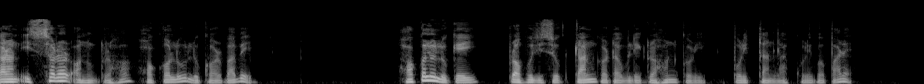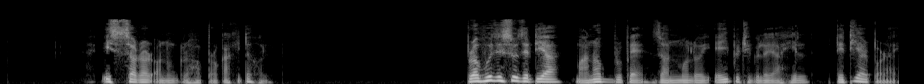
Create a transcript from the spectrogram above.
কাৰণ ঈশ্বৰৰ অনুগ্ৰহ সকলো লোকৰ বাবেই। সকলো লোকেই প্ৰভু যীশুক ত্ৰাণকৰ্তা বুলি গ্ৰহণ কৰি পৰিত্ৰাণ লাভ কৰিব পাৰে। ঈশ্বৰৰ অনুগ্ৰহ প্ৰকাশিত হ'ল। প্ৰভু যীশু যেতিয়া মানৱ ৰূপে জন্ম লৈ এই পৃথিৱীলৈ আহিল তেতিয়াৰ পৰাই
